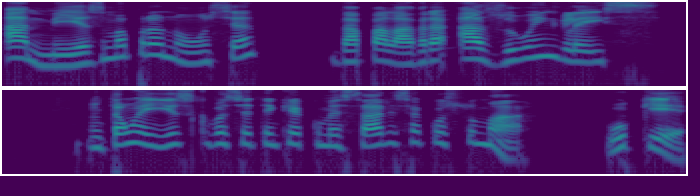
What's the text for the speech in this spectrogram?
A mesma pronúncia da palavra azul em inglês. Então é isso que você tem que começar a se acostumar. O quê?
